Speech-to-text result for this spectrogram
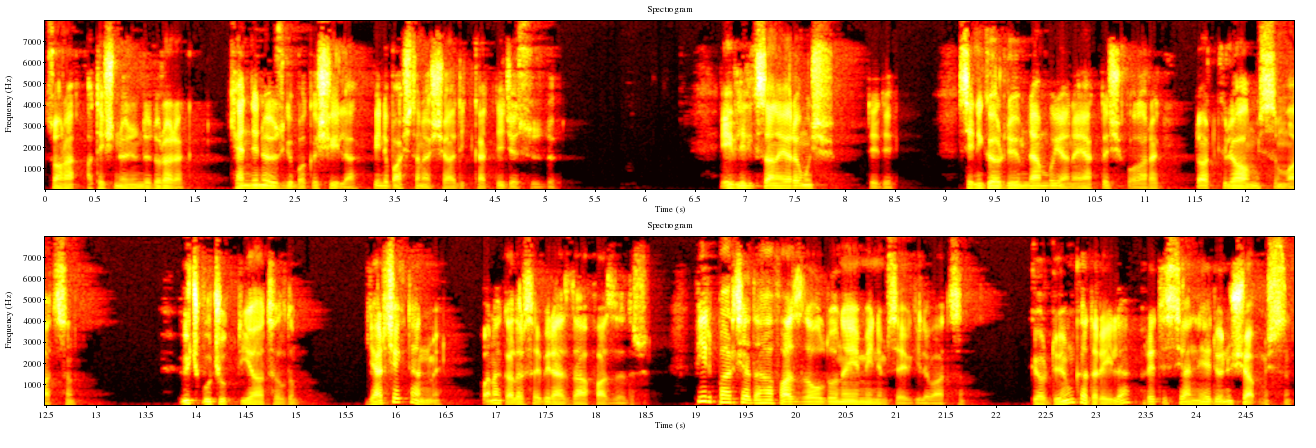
Sonra ateşin önünde durarak kendine özgü bakışıyla beni baştan aşağı dikkatlice süzdü. Evlilik sana yaramış dedi. Seni gördüğümden bu yana yaklaşık olarak dört kilo almışsın Watson. Üç buçuk diye atıldım. Gerçekten mi? Bana kalırsa biraz daha fazladır. Bir parça daha fazla olduğuna eminim sevgili Watson. Gördüğüm kadarıyla pratisyenliğe dönüş yapmışsın.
